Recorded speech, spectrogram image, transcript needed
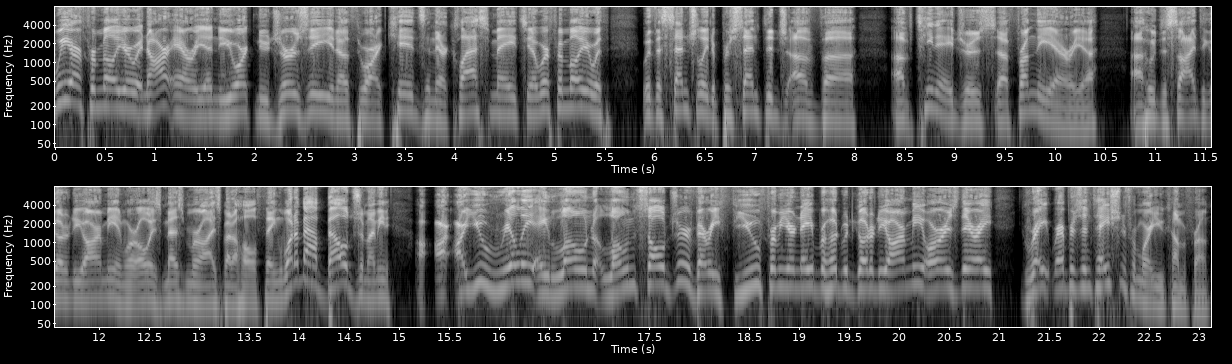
we are familiar in our area, New York, New Jersey. You know, through our kids and their classmates. You know, we're familiar with with essentially the percentage of uh, of teenagers uh, from the area uh, who decide to go to the army, and we're always mesmerized by the whole thing. What about Belgium? I mean, are are you really a lone lone soldier? Very few from your neighborhood would go to the army, or is there a great representation from where you come from?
